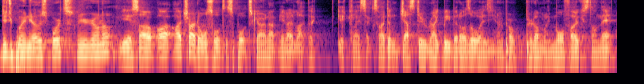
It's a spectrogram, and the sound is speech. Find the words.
did you play any other sports when you were growing up? Yeah, so I, I tried all sorts of sports growing up, you know, like the classics. I didn't just do rugby, but I was always, you know, pro- predominantly more focused on that.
